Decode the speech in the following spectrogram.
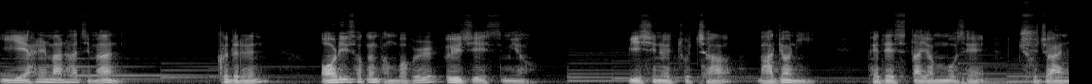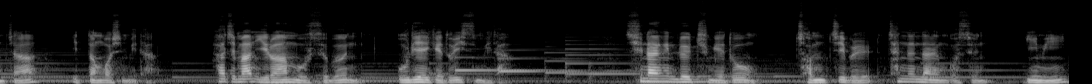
이해할 만하지만 그들은 어리석은 방법을 의지했으며 미신을 쫓아 막연히 베데스다 연못에 주저앉아 있던 것입니다. 하지만 이러한 모습은 우리에게도 있습니다. 신앙인들 중에도 점집을 찾는다는 것은 이미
